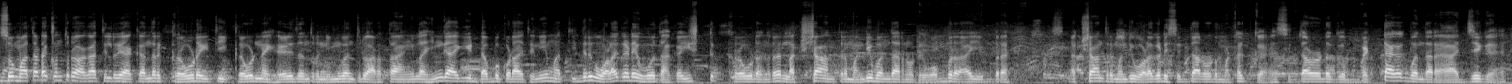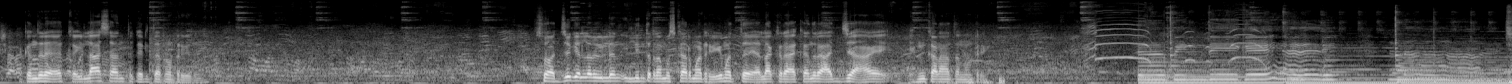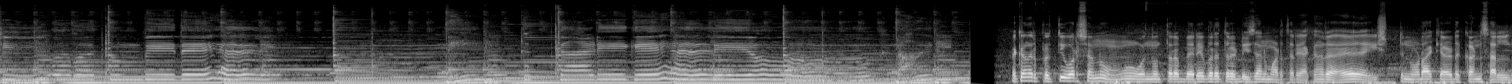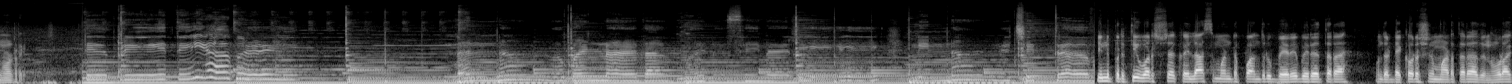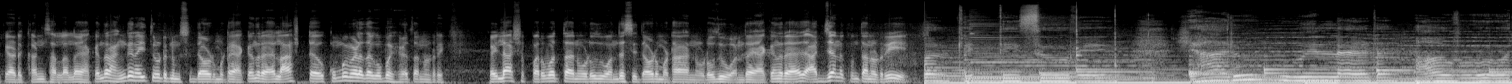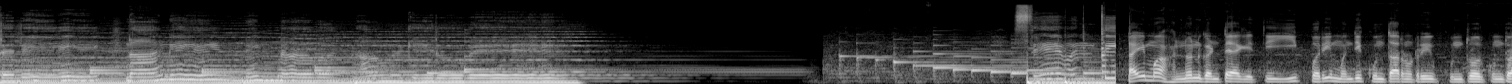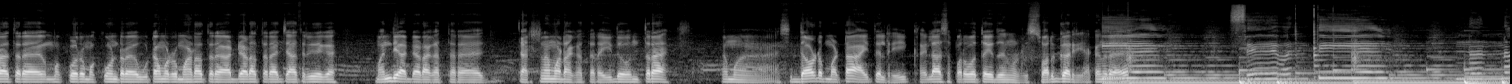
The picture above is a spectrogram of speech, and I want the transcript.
ಸೊ ಮಾತಾಡಕ್ಕಂತೂ ಆಗತ್ತಿಲ್ಲ ಯಾಕಂದ್ರೆ ಕ್ರೌಡ್ ಐತಿ ಕ್ರೌಡ್ನಾಗ ಹೇಳಿದಂತ್ರು ನಿಮ್ಗಂತೂ ಅರ್ಥ ಆಗಿಲ್ಲ ಹಿಂಗಾಗಿ ಡಬ್ಬು ಕೊಡಾತೀನಿ ಮತ್ತು ಇದ್ರ ಒಳಗಡೆ ಹೋದಾಗ ಇಷ್ಟು ಕ್ರೌಡ್ ಅಂದ್ರೆ ಲಕ್ಷಾಂತರ ಮಂದಿ ಬಂದಾರ ನೋಡ್ರಿ ಒಬ್ಬರ ಇಬ್ಬರ ಲಕ್ಷಾಂತರ ಮಂದಿ ಒಳಗಡೆ ಸಿದ್ಧಾರೂಢ ಮಠಕ್ಕೆ ಸಿದ್ಧಾರೂಢಗೆ ಬೆಟ್ಟಾಗ ಬಂದಾರ ಅಜ್ಜಿಗೆ. ಯಾಕಂದ್ರೆ ಕೈಲಾಸ ಅಂತ ಕರಿತಾರೆ ನೋಡ್ರಿ ಇದನ್ನ. ಸೊ ಅಜ್ಜಿಗೆಲ್ಲರೂ ಇಲ್ಲ ಇಲ್ಲಿಂದ ನಮಸ್ಕಾರ ಮಾಡಿರಿ, ಮತ್ತು ಎಲ್ಲ ಕರೆ ಯಾಕಂದ್ರೆ ಅಜ್ಜ ಹೆಂಗೆ ಕಾಣತ್ತ ನೋಡ್ರಿ. ಯಾಕಂದ್ರೆ ಪ್ರತಿ ವರ್ಷನೂ ಒಂದೊಂದು ಥರ ಬೇರೆ ಬೇರೆ ಥರ ಡಿಸೈನ್ ಮಾಡ್ತಾರೆ. ಯಾಕಂದ್ರೆ ಇಷ್ಟು ನೋಡೋಕೆ ಎರಡು ಕಣ್ಣು ಸಾಲ ನೋಡ್ರಿ. ಪ್ರೀತಿಯ ಬಳ್ಳಿ ನನ್ನ ಬಣ್ಣದ ಮನಸ್ಸಿನಲ್ಲಿ ನಿನ್ನ ಚಿತ್ರ. ಇನ್ನು ಪ್ರತಿ ವರ್ಷ ಕೈಲಾಸ ಮಂಟಪ ಅಂದರೂ ಬೇರೆ ಬೇರೆ ಥರ ಒಂದು ಡೆಕೋರೇಷನ್ ಮಾಡ್ತಾರೆ. ಅದು ನೋಡೋಕೆ ಎರಡು ಕಣ್ಣು ಸಾಲಲ್ಲ. ಯಾಕಂದ್ರೆ ಹಂಗೆ ಐತೆ ನೋಡ್ರಿ ನಿಮ್ಮ ಸಿದ್ಧ ಮಠ. ಯಾಕಂದ್ರೆ ಲಾಸ್ಟ್ ಕುಂಭಮೇಳದಾಗ ಒಬ್ಬ ಹೇಳ್ತಾನೆ ನೋಡ್ರಿ ಕೈಲಾಸ ಪರ್ವತ ನೋಡೋದು ಒಂದೇ ಸಿದ್ದಾವಡ ಮಠ ನೋಡೋದು ಒಂದೇ. ಯಾಕಂದ್ರೆ ಅಜ್ಜನ ಕುಂತ ನೋಡ್ರಿ. ಯಾರು ಯಾರೂ ಇಲ್ಲದ ಆ ಊರಲ್ಲಿ ನಾನೇ ನಿನ್ನವ ನಮಗಿರುವೆ ಸೇವಂತಿ ಟೈಮ್ ಹನ್ನೊಂದು ಗಂಟೆ ಆಗೈತಿ. ಈ ಪರಿ ಮಂದಿ ಕುಂತಾರ ನೋಡ್ರಿ. ಕುಂತ್ರೋರು ಕುಂಡ್ರಾತಾರ ಮಕ್ಕಳವ್ರು ಮಕ್ಕೊಂಡ್ರ ಊಟ ಮಾಡೋರು ಮಾಡತ್ತಾರ ಅಡ್ಡಾಡತ್ತಾರ ಜಾತ್ರೆದಾಗ. ಮಂದಿ ಅಡ್ಡಾಡಕತ್ತಾರ, ದರ್ಶನ ಮಾಡಾಕತ್ತಾರ. ಇದು ಒಂಥರ ನಮ್ಮ ಸಿದ್ದಾವಡ ಮಠ ಆಯ್ತಲ್ರಿ, ಕೈಲಾಸ ಪರ್ವತ ಇದು ನೋಡ್ರಿ, ಸ್ವರ್ಗ ರೀ. ಯಾಕಂದ್ರೆ ಸೇವಂತಿಯೇ ನನ್ನ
